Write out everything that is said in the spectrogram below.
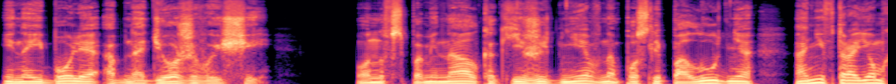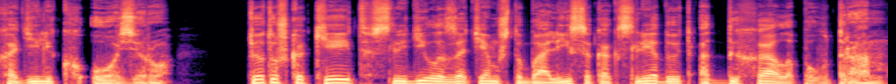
и наиболее обнадеживающей — он вспоминал, как ежедневно после полудня они втроем ходили к озеру. Тетушка Кейт следила за тем, чтобы Алиса как следует отдыхала по утрам.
